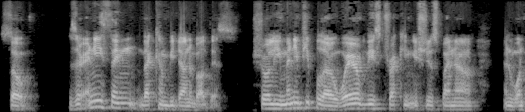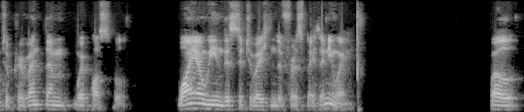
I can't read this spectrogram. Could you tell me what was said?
So, is there anything that can be done about this? Surely many people are aware of these tracking issues by now and want to prevent them where possible. Why are we in this situation in the first place anyway? Well,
